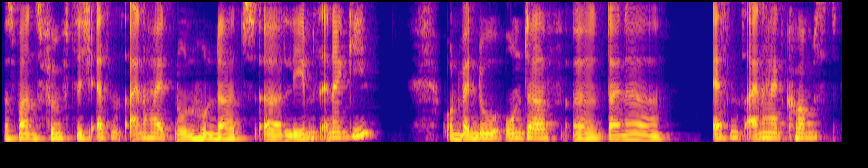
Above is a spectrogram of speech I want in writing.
was waren es, 50 Essenseinheiten und 100 äh, Lebensenergie. Und wenn du unter äh, deine Essenseinheit kommst,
